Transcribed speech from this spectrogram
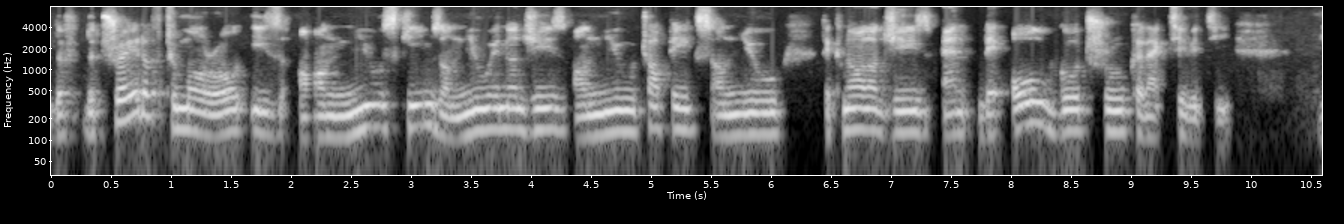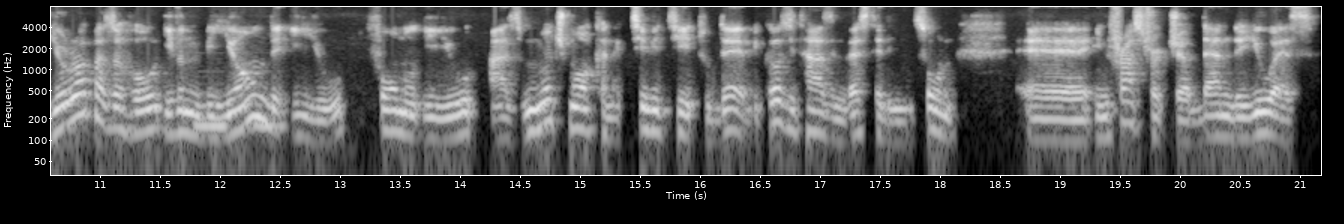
The, the trade of tomorrow is on new schemes, on new energies, on new topics, on new technologies, and they all go through connectivity. Europe as a whole, even beyond the EU, formal EU, has much more connectivity today because it has invested in its own uh, infrastructure than the US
